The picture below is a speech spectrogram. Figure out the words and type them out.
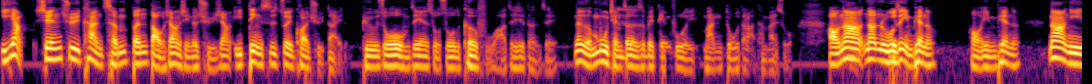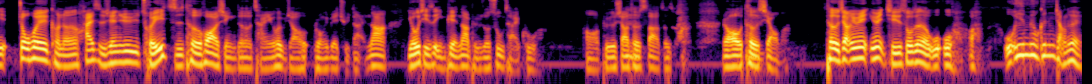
一样，先去看成本导向型的取向，一定是最快取代的。比如说我们之前所说的客服啊，这些等等这些，那个目前真的是被颠覆了蛮多的啦。坦白说，好，那那如果是影片呢？好、影片呢？那你就会可能开始先去垂直特化型的产业会比较容易被取代。那尤其是影片，那比如说素材库啊，哦，比如 Shutterstock 这种，然后特嗯效嘛，特效，因为因为其实说真的，我我啊，我一直没有跟你们讲对，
